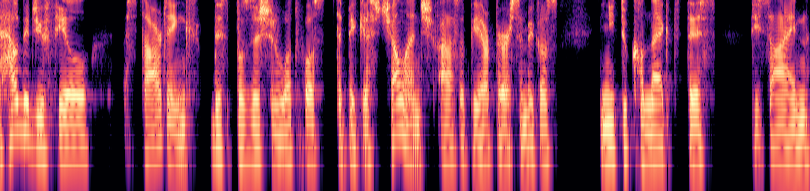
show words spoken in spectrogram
how did you feel starting this position? What was the biggest challenge as a PR person? Because you need to connect this design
